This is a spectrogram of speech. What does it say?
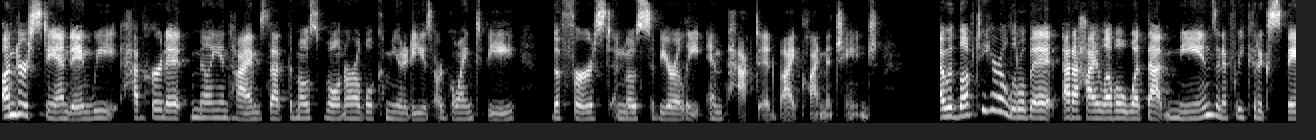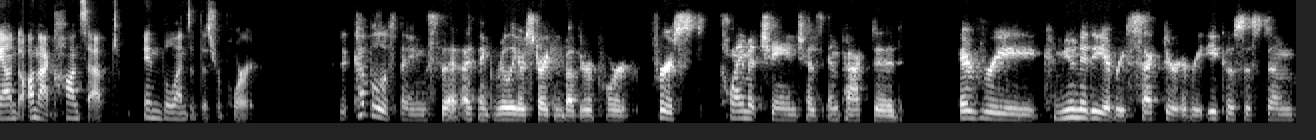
understanding, we have heard it a million times, that the most vulnerable communities are going to be the first and most severely impacted by climate change. I would love to hear a little bit at a high level what that means and if we could expand on that concept in the lens of this report. A couple of things that I think really are striking about the report. First, climate change has impacted every community, every sector, every ecosystem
